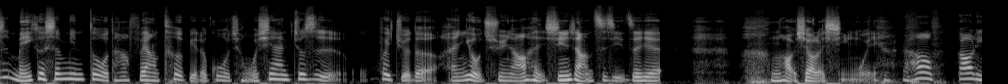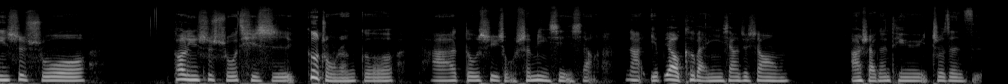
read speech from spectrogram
是每一个生命都有它非常特别的过程。我现在就是会觉得很有趣，然后很欣赏自己这些很好笑的行为。然后高林是说，高林是说，其实各种人格。它都是一种生命现象，那也不要刻板印象。就像阿莎跟婷宇这阵子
